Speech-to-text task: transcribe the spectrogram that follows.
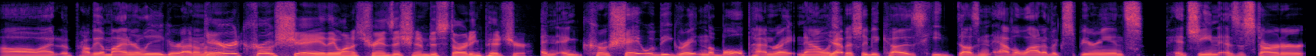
Oh, I, uh, probably a minor leaguer. I don't know. Garrett Crochet. They want to transition him to starting pitcher. And and Crochet would be great in the bullpen right now, Yep. especially because he doesn't have a lot of experience pitching as a starter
